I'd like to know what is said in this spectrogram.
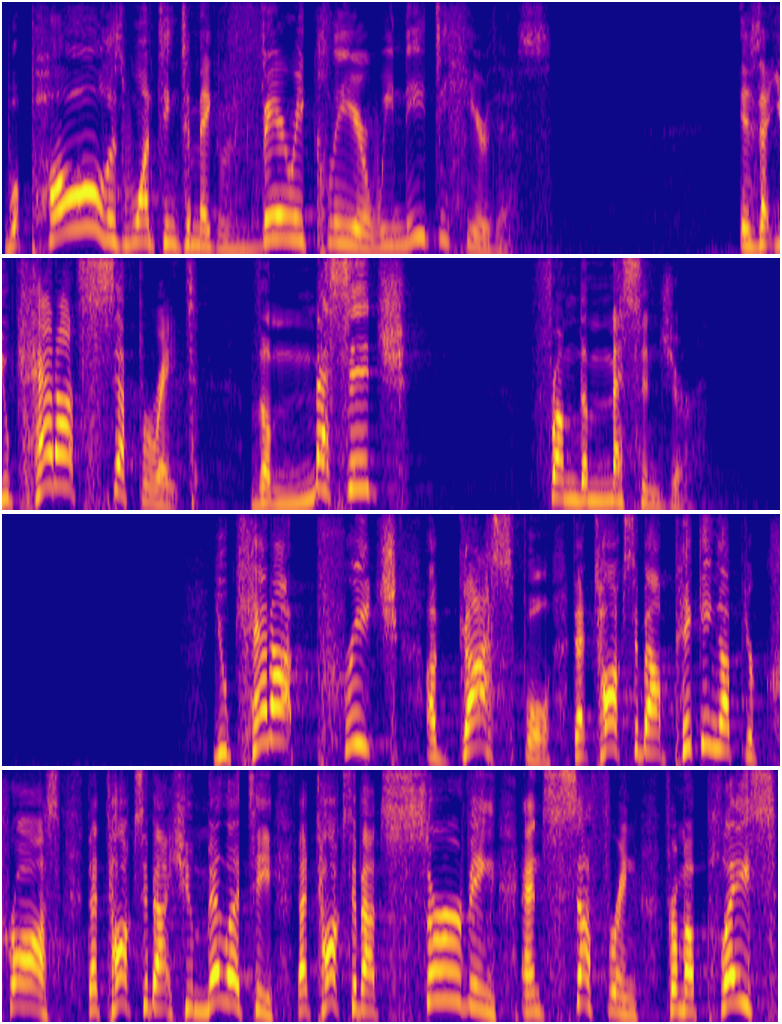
What Paul is wanting to make very clear, we need to hear this, is that you cannot separate the message from the messenger. You cannot preach a gospel that talks about picking up your cross, that talks about humility, that talks about serving and suffering from a place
